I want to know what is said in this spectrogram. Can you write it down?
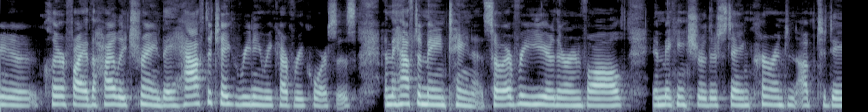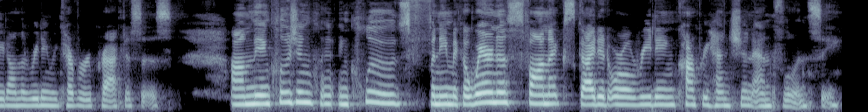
uh, clarify the highly trained, they have to take reading recovery courses and they have to maintain it. So every year they're involved in making sure they're staying current and up to date on the reading recovery practices. Um, the inclusion includes phonemic awareness, phonics, guided oral reading, comprehension, and fluency.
